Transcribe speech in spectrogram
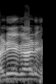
ಗಾಡಿ गाडी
